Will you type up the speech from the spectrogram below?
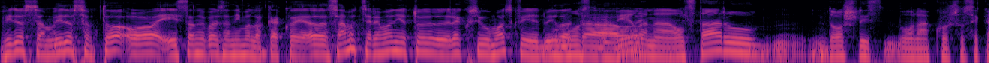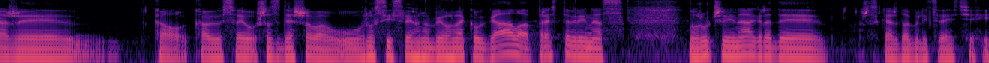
Video sam, video sam to ovaj, i sad me baš zanimalo kako je. e, Sama ceremonija, to rekao si u Moskvi je bila U Moskvi ta... je bila ovaj, na All Staru, došli onako što se kaže kao, kao i sve što se dešava u Rusiji, sve ono bilo onako gala, predstavili nas, uručili nagrade, što se kaže, dobili cveće i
